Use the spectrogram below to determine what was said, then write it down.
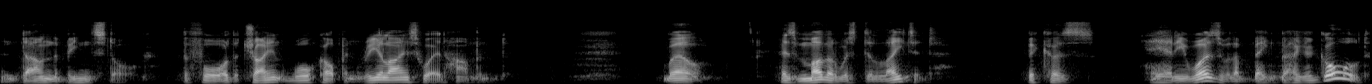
and down the beanstalk before the giant woke up and realized what had happened. Well, his mother was delighted because here he was with a big bag of gold.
